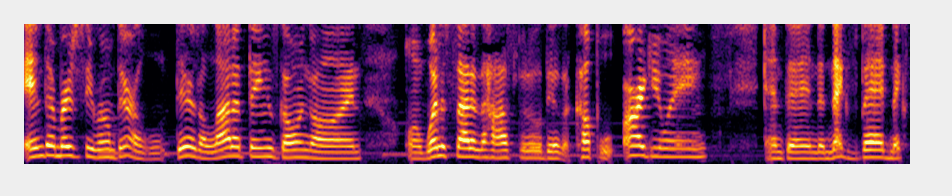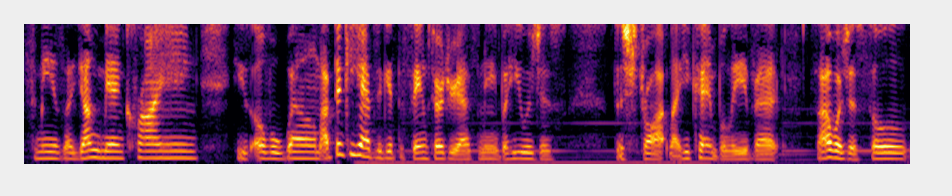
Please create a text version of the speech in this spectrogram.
in the emergency room, there are there's a lot of things going on. On one side of the hospital, there's a couple arguing. And then the next bed next to me is a young man crying. He's overwhelmed. I think he had to get the same surgery as me, but he was just distraught. Like he couldn't believe it. So I was just so,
